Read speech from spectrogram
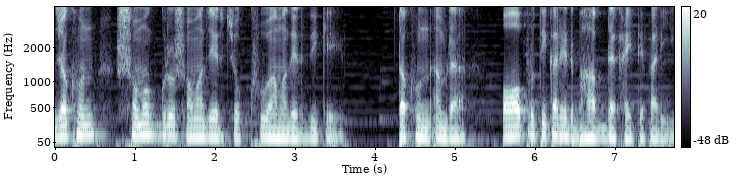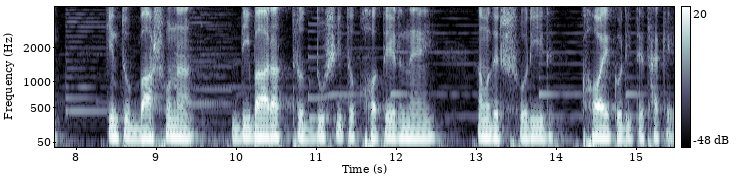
যখন সমগ্র সমাজের চক্ষু আমাদের দিকে, তখন আমরা অপ্রতিকারের ভাব দেখাইতে পারি। কিন্তু বাসনা, দিবারাত্র দূষিত ক্ষতের ন্যায় আমাদের শরীর ক্ষয় করিতে থাকে।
